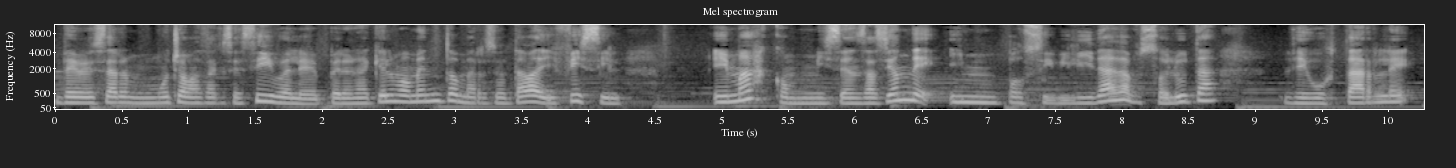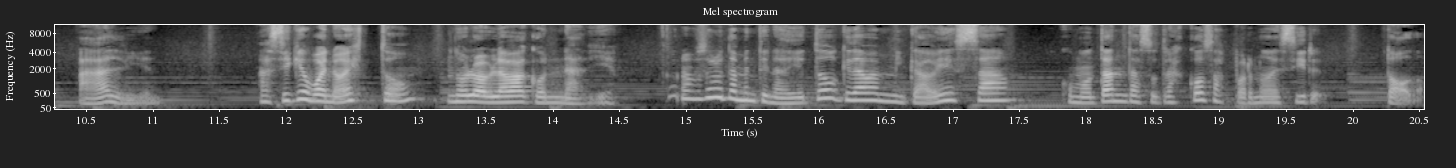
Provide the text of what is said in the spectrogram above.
debe ser mucho más accesible, pero en aquel momento me resultaba difícil, y más con mi sensación de imposibilidad absoluta de gustarle a alguien. Así que bueno, esto no lo hablaba con nadie, con absolutamente nadie, todo quedaba en mi cabeza, como tantas otras cosas, por no decir todo.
